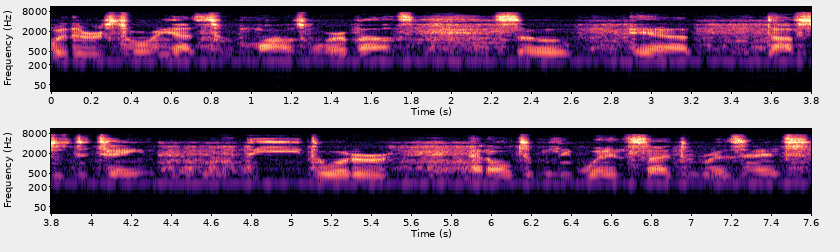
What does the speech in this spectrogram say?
with her story as to mom's whereabouts. So uh, the officers detained the daughter and ultimately went inside the residence.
